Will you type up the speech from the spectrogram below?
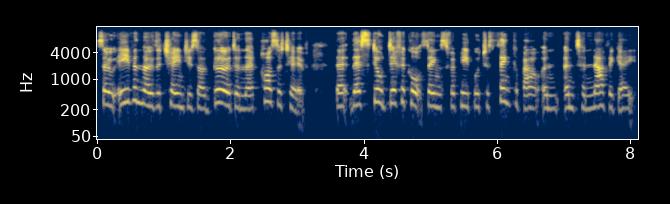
So even though the changes are good and they're positive, that there's still difficult things for people to think about and, and to navigate.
